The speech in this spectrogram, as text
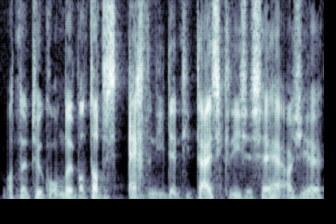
Wat natuurlijk onder. Want dat is echt een identiteitscrisis. Hè? Als, je,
